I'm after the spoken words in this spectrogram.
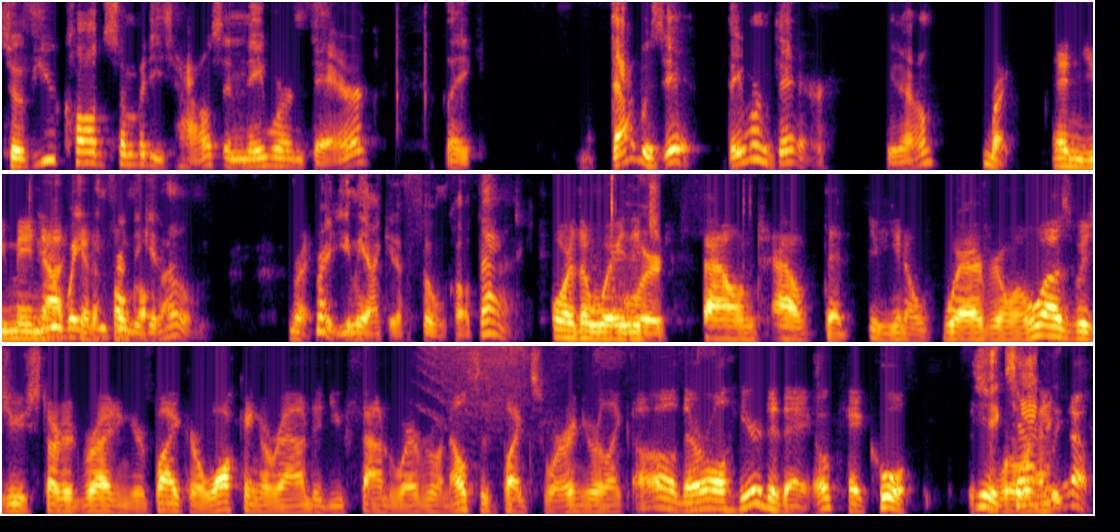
So if you called somebody's house and they weren't there, like that was it. They weren't there. You know, Right. and you may you not get a phone to call get home. Right. Right. You may not get a phone call back. or the way that you found out that you know where everyone was was you started riding your bike or walking around and you found where everyone else's bikes were and you were like oh they're all here today okay cool this Yeah, is where we're exactly. out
